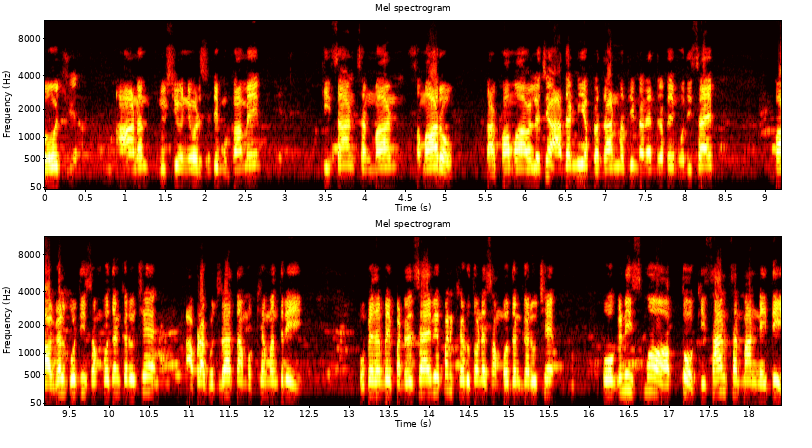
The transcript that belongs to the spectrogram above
રોજ આણંદ કૃષિ યુનિવર્સિટી મુકામે કિસાન સન્માન સમારોહ રાખવામાં આવેલો છે. આદરણીય પ્રધાનમંત્રી નરેન્દ્રભાઈ મોદી સાહેબ ભાગલપુરથી સંબોધન કર્યું છે. આપણા ગુજરાતના મુખ્યમંત્રી ભૂપેન્દ્રભાઈ પટેલ સાહેબે પણ ખેડૂતોને સંબોધન કર્યું છે. ઓગણીસમો હપ્તો કિસાન સન્માન નિધિ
